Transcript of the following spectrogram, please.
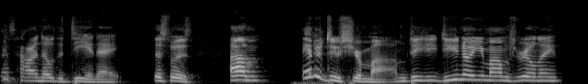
that's how I know the DNA. This was um. Introduce your mom. Do you do you know your mom's real name?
